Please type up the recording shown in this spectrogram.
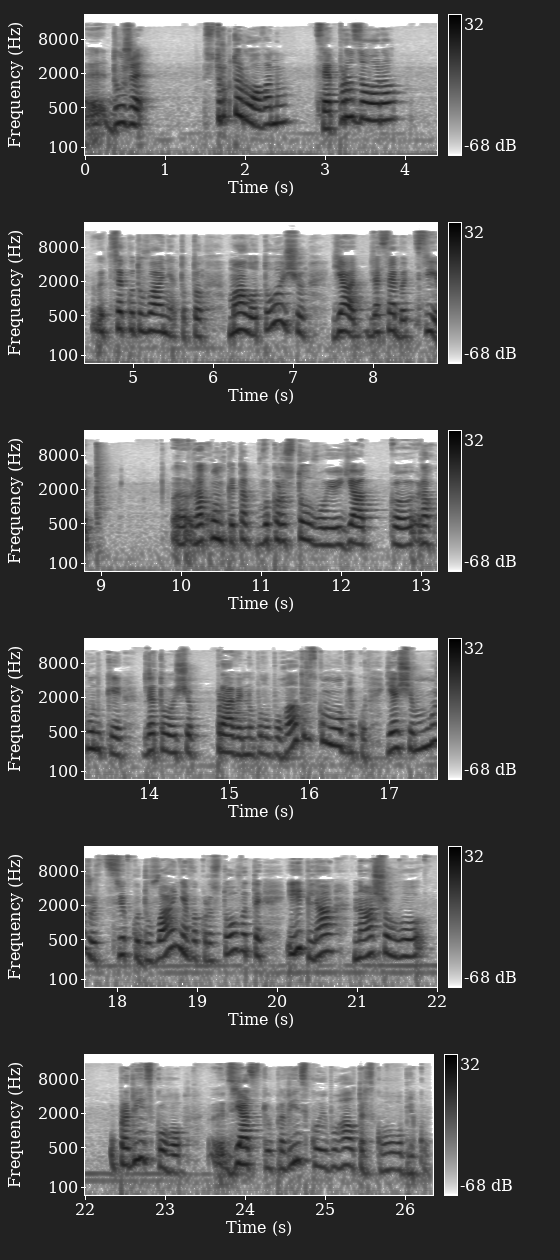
е, дуже структуровано, це прозоро, це кодування. Тобто, мало того, що я для себе ці е, рахунки так використовую як е, рахунки для того, щоб правильно було бухгалтерському обліку, я ще можу ці кодування використовувати і для нашого управлінського зв'язки управлінського і бухгалтерського обліку.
